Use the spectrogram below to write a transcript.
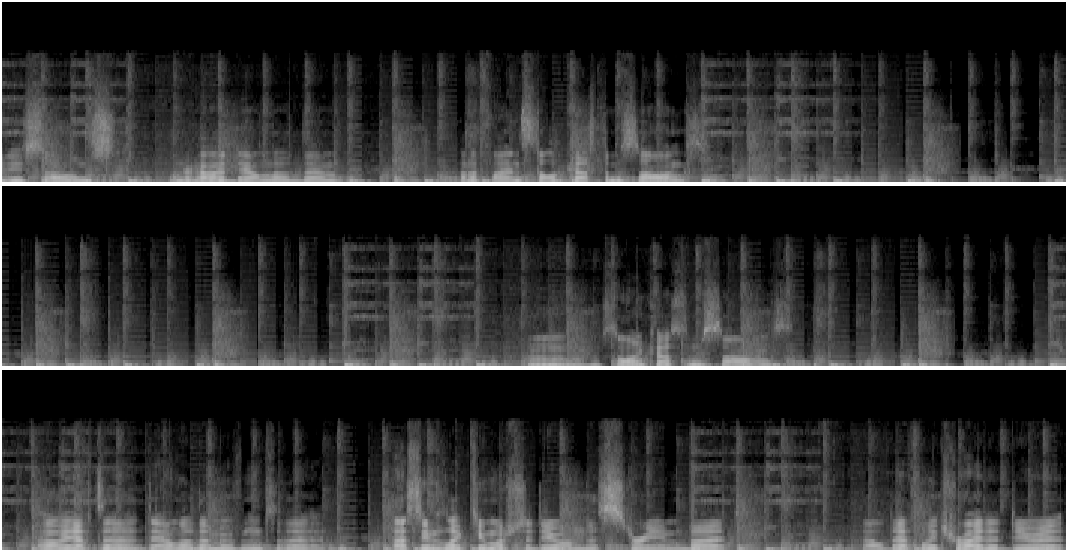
Community songs? Wonder how I download them. How to find install custom songs. Hmm, installing custom songs. Oh, you have to download them, move them to the... That seems like too much to do on this stream, but I'll definitely try to do it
